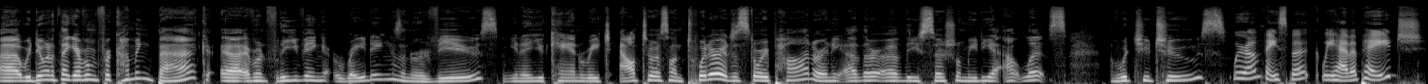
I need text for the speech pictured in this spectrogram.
uh, we do want to thank everyone for coming back, uh, everyone for leaving ratings and reviews. You know, you can reach out to us on Twitter at Just Pod or any other of the social media outlets which you choose. We're on Facebook. We have a page.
